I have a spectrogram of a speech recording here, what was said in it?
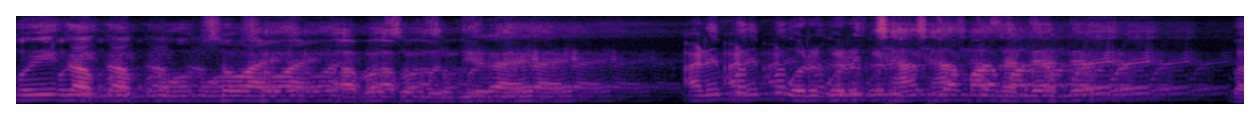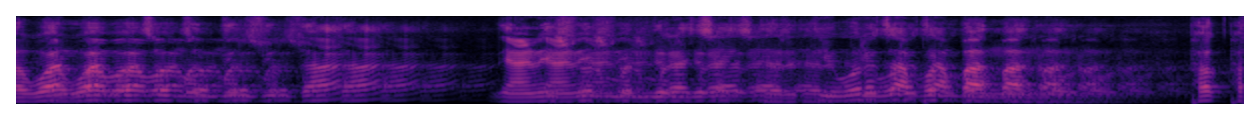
तो एक महोत्सव आहे बाबाचं मंदिर आहे. आणि मग वर्गणी छान जमा झाल्यामुळे भगवान बाबाचं मंदिर सुद्धा ज्ञानेश्वर मंदिराच्या धर्तीवरच आपण बांधणार आहोत. फक्त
